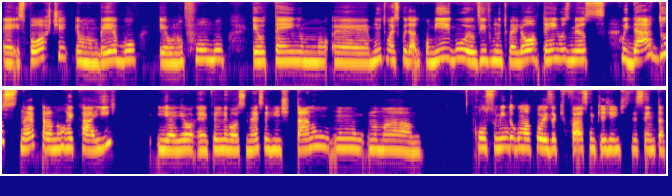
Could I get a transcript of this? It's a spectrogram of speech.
é, esporte, eu não bebo, eu não fumo, eu tenho é, muito mais cuidado comigo, eu vivo muito melhor, tenho os meus cuidados, né, para não recair. E aí é aquele negócio, né, se a gente tá num, num, numa consumindo alguma coisa que faz com que a gente se sinta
